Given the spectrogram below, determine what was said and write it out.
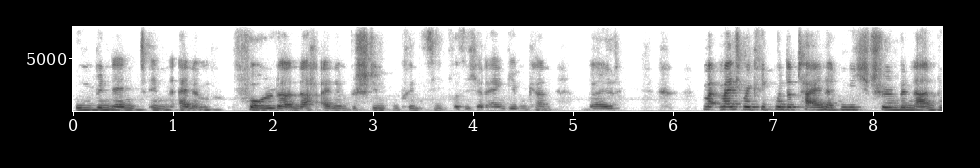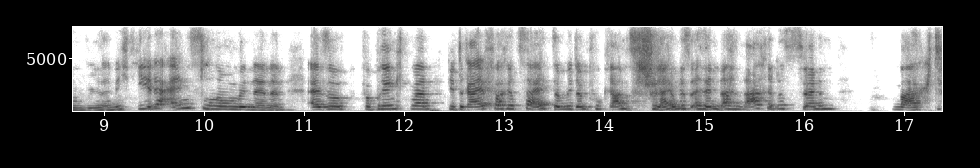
umbenennt in einem Folder nach einem bestimmten Prinzip, was ich halt eingeben kann, weil manchmal kriegt man Dateien halt nicht schön benannt und will ja nicht jede einzeln umbenennen. Also verbringt man die dreifache Zeit damit, ein Programm zu schreiben, das einen nachher das zu einem macht.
